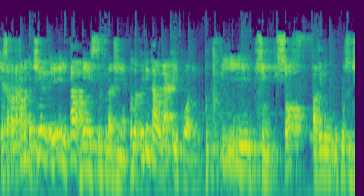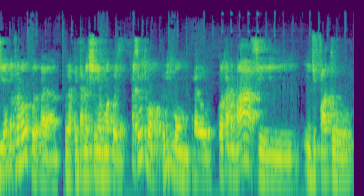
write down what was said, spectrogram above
essa plataforma que eu tinha, ele, ele tava bem estruturadinha. Quando eu fui tentar olhar aquele código, e sim, só fazendo o curso de Angular foi uma loucura para tentar mexer em alguma coisa. Mas foi muito bom, foi muito bom para eu colocar no massa e, e de fato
